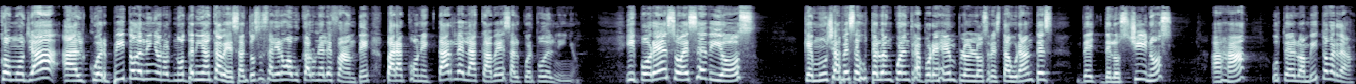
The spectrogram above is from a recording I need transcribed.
como ya al cuerpito del niño no, no tenía cabeza, entonces salieron a buscar un elefante para conectarle la cabeza al cuerpo del niño. Y por eso ese Dios, que muchas veces usted lo encuentra, por ejemplo, en los restaurantes de, los chinos. Ajá. Ustedes lo han visto, ¿verdad?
